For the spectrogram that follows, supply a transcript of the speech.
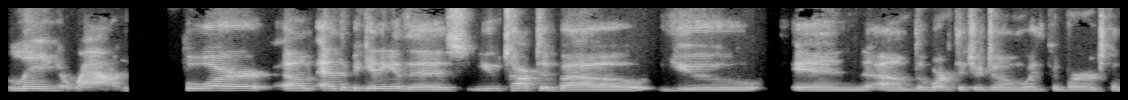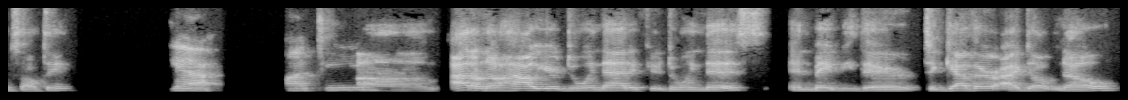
laying around. For um, at the beginning of this, you talked about you in um, the work that you're doing with Converge Consulting. Yeah, my team. Um, I don't know how you're doing that if you're doing this, and maybe they're together. I don't know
